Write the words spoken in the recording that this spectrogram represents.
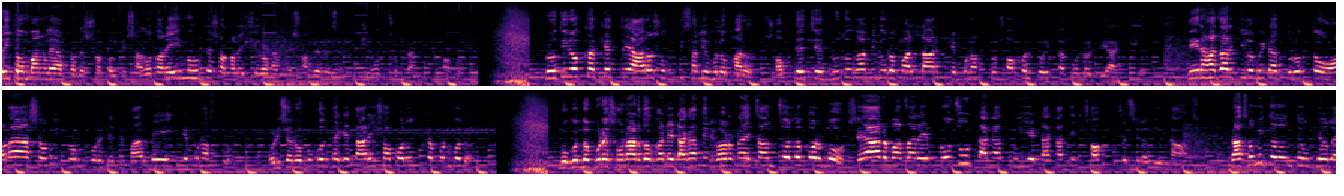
রিতম বাংলায় আপনাদের সকলকে স্বাগত। আর এই মুহূর্তে সকালে শিরোনামের সঙ্গে রয়েছে বিনোদ চোপড়ার খবর। প্রতিরক্ষার ক্ষেত্রে আরও শক্তিশালী হলো ভারত। শব্দের চেয়ে দ্রুতগামী দূরপাল্লার ক্ষেপণাস্ত্র সফল পরীক্ষা করল ডিআরডিও। দেড় হাজার কিলোমিটার দূরত্ব অনায়াসে অতিক্রম করে যেতে পারবে এই ক্ষেপণাস্ত্র। ওড়িশার উপকূল থেকে তারই সফল উৎক্ষেপণ হলো। মুকুন্দপুরে সোনার দোকানে ডাকাতির ঘটনায় চাঞ্চল্য করব শেয়ার বাজারে প্রচুর টাকা খুইয়ে ডাকাতির ছক বসেছিল দুই নাশ প্রাথমিক তদন্তে উঠে হলো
